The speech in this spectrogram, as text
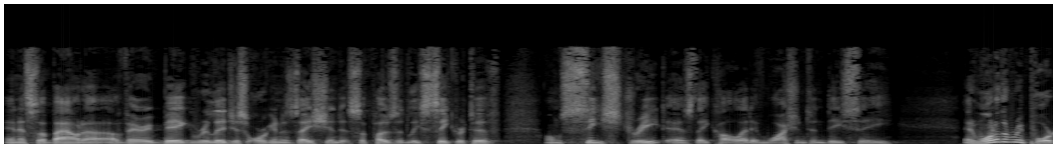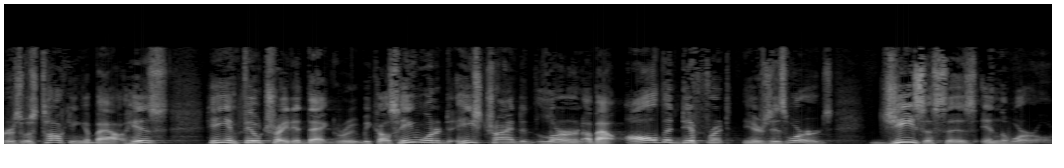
and it's about a, a very big religious organization that's supposedly secretive on C Street, as they call it, in Washington D.C. And one of the reporters was talking about his he infiltrated that group because he wanted he's trying to learn about all the different here's his words Jesuses in the world.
